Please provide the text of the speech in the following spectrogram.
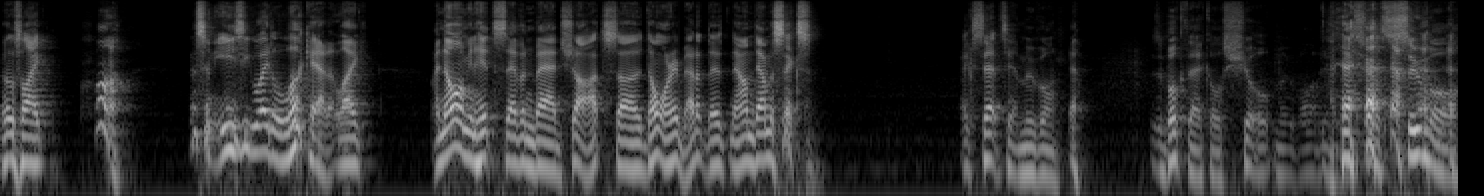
It was like, huh, that's an easy way to look at it. Like, I know I'm going to hit seven bad shots, so don't worry about it. Now I'm down to six. Accept it and move on. Yeah. There's a book there called Shut Up, Move On. It's sumo.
